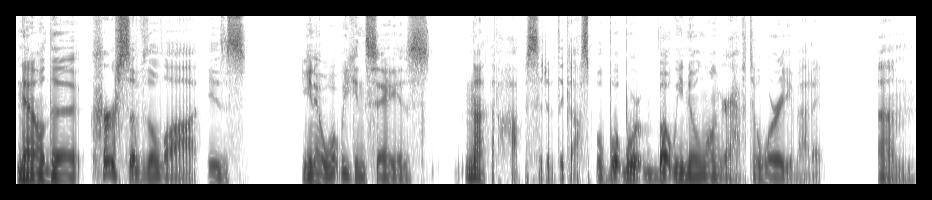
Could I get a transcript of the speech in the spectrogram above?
Now, the curse of the law is, you know, what we can say is not the opposite of the gospel, but we're, but we no longer have to worry about it, um,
